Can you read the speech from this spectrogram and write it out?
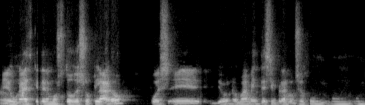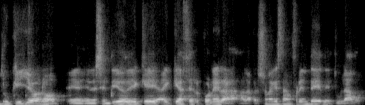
¿eh? Una vez que tenemos todo eso claro, pues eh, yo normalmente siempre aconsejo un, truquillo, ¿no? Eh, en el sentido de que hay que hacer poner a la persona que está enfrente de tu lado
